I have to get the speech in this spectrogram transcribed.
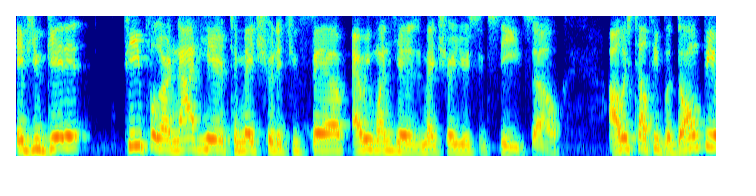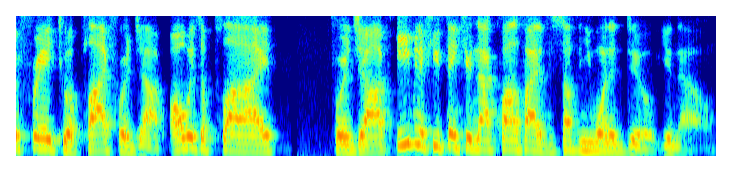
if you get it, people are not here to make sure that you fail. Everyone here is to make sure you succeed. So I always tell people, don't be afraid to apply for a job. Always apply for a job, even if you think you're not qualified, if it's something you want to do. You know,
